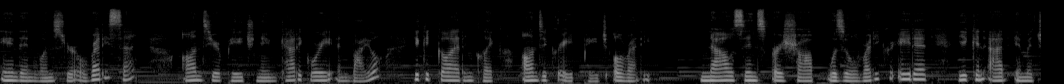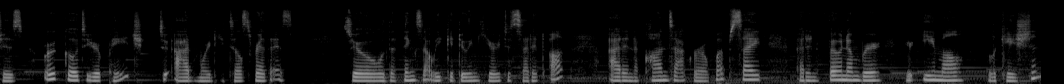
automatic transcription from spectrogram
And then once you're already set onto your page name category and bio, you could go ahead and click on to create page already. Now, since our shop was already created, you can add images or go to your page to add more details for this. So the things that we could do in here to set it up, add in a contact or a website, add in phone number, your email, location,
